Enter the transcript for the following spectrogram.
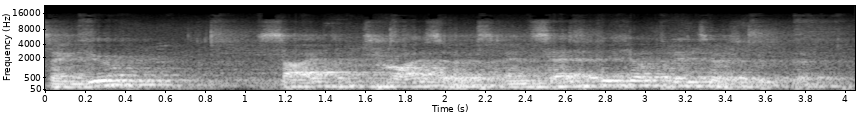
Thank you. Side Triceps, ein seitlicher Trizeps bitte.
